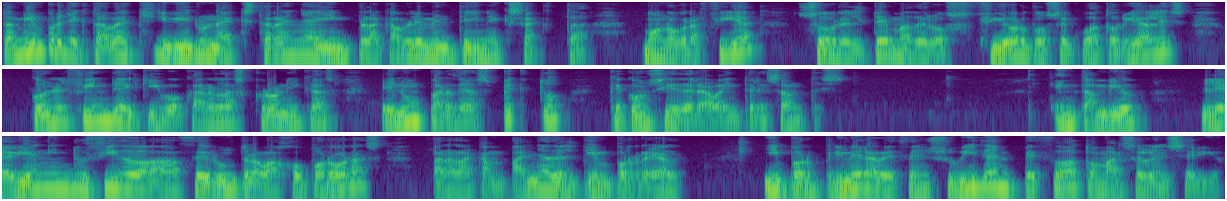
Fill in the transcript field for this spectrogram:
También proyectaba escribir una extraña e implacablemente inexacta monografía sobre el tema de los fiordos ecuatoriales con el fin de equivocar las crónicas en un par de aspectos que consideraba interesantes. En cambio, le habían inducido a hacer un trabajo por horas para la campaña del tiempo real, y por primera vez en su vida empezó a tomárselo en serio.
